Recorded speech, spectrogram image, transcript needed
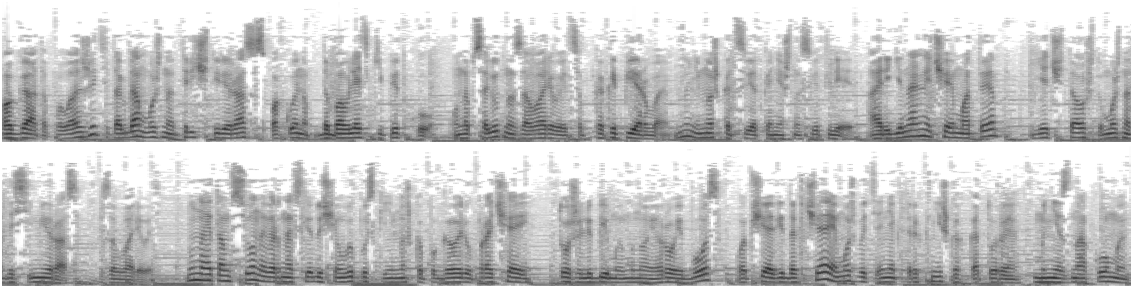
богато положить, и тогда можно 3-4 раза спокойно добавлять кипятку. Он абсолютно заваривается, как и первое. Ну, немножко цвет, конечно, светлее. А оригинальный чай мате я считал, что можно до 7 раз заваривать. Ну, на этом все. Наверное, в следующем выпуске немножко поговорю про чай, тоже любимый мной Рой Босс. Вообще о видах чая, может быть, о некоторых книжках, которые мне знакомы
